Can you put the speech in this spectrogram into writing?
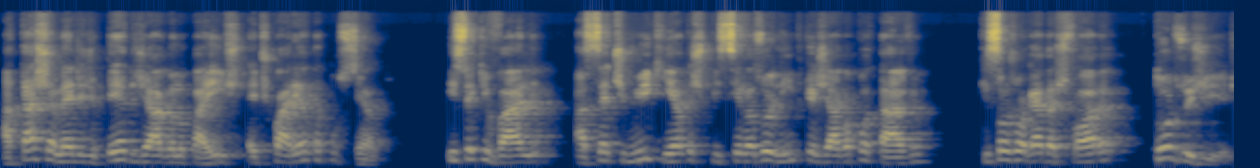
A taxa média de perda de água no país é de 40%. Isso equivale a 7.500 piscinas olímpicas de água potável que são jogadas fora todos os dias.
